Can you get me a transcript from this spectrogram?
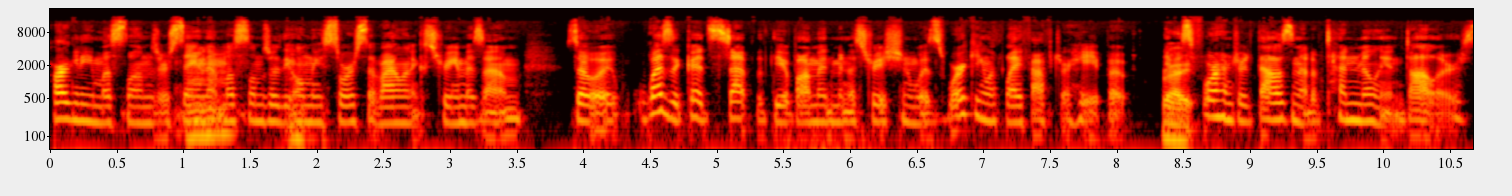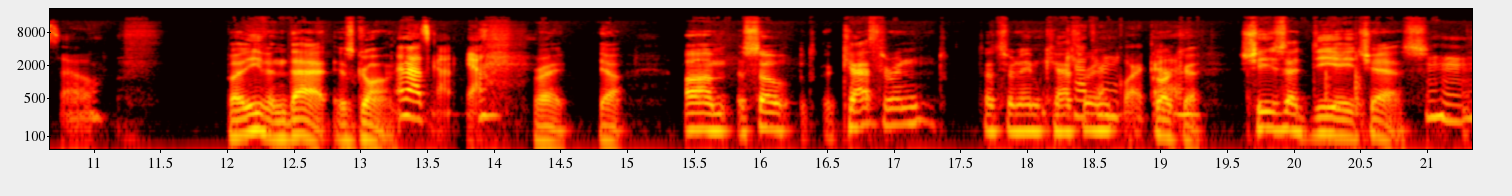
targeting Muslims or saying that Mm-hmm. Muslims are the only source of violent extremism. So it was a good step that the Obama administration was working with Life After Hate, but it was Right. four hundred thousand out of ten million dollars. So But even that is gone. and that's gone. Yeah. Right. Yeah. Um, so Katharine, that's her name, Katharine, Katharine Gorka. She's at DHS, hmm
